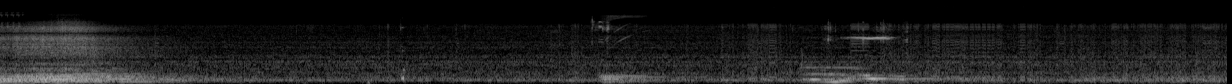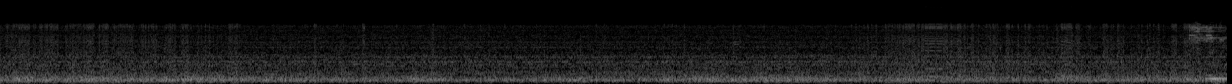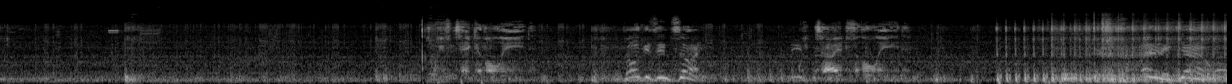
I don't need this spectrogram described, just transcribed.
Target's in sight. We've tied for the lead. Enemy down!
